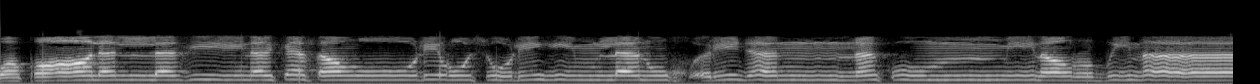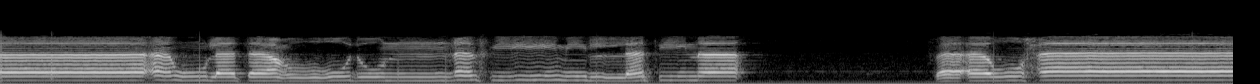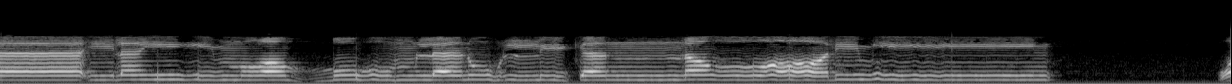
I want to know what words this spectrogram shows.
وقال الذين كفروا لرسلهم لنخرجنكم من أرضنا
